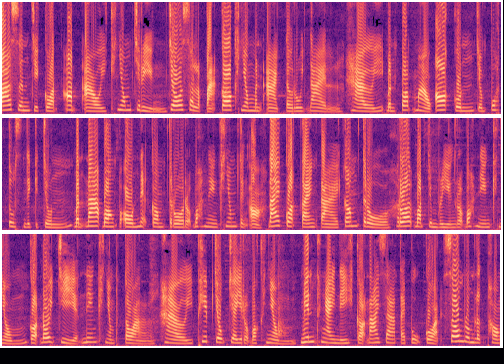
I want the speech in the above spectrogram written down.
បើសិនជាគាត់អត់ឲ្យខ្ញុំច្រៀងចូលសិល្បៈក៏ខ្ញុំមិនអាចទៅរួចដែរហើយបន្ទាប់មកអរគុណចំពោះទស្សនិកជន បណ្ដាបងប្អូនអ្នកគ្រប់គ្រងរបស់នាងខ្ញុំទាំងអស់ដែលគាត់តែងតែគ្រប់គ្រងរាល់បទចម្រៀងរបស់នាងខ្ញុំក៏ដូចជានាងខ្ញុំផ្ទាល់ហើយភាពជោគជ័យរបស់ខ្ញុំ មានថ្ងៃនេះក៏ដោយសារតែពួកគាត់សូមរំលឹកផង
